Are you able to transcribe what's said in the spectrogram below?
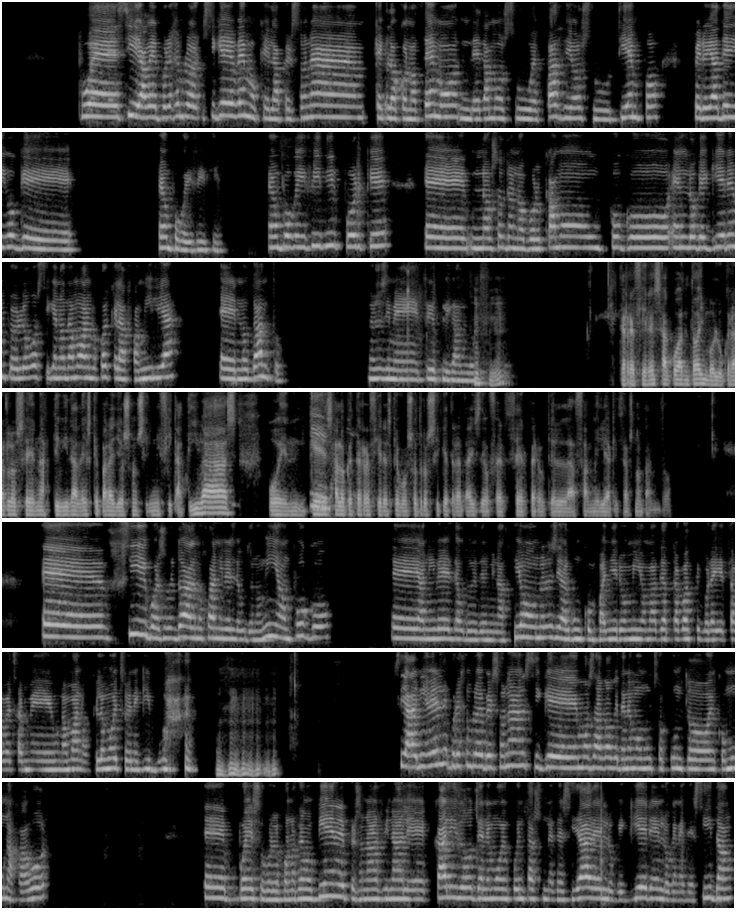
Pues sí, a ver, por ejemplo, sí que vemos que las personas que los conocemos, le damos su espacio, su tiempo, pero ya te digo que es un poco difícil. Es un poco difícil porque eh, nosotros nos volcamos un poco en lo que quieren, pero luego sí que notamos a lo mejor que la familia eh, no tanto. No sé si me estoy explicando. ¿Te refieres a cuánto a involucrarlos en actividades que para ellos son significativas o en qué es a lo que te refieres que vosotros sí que tratáis de ofrecer pero que la familia quizás no tanto? Eh, sí, pues sobre todo a lo mejor a nivel de autonomía un poco, eh, a nivel de autodeterminación, no sé si algún compañero mío más de atrás por ahí estaba a echarme una mano, que lo hemos hecho en equipo. Sí, a nivel, por ejemplo, de personal, sí que hemos sacado que tenemos muchos puntos en común a favor. Eh, pues eso, pues lo conocemos bien, el personal al final es cálido, tenemos en cuenta sus necesidades, lo que quieren, lo que necesitan.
